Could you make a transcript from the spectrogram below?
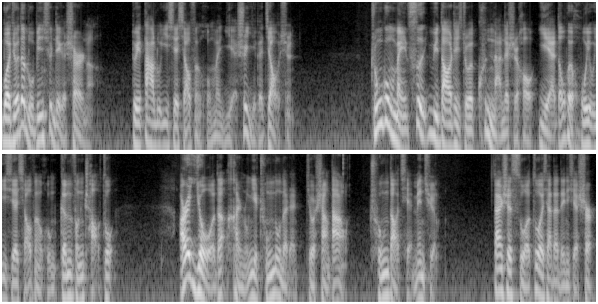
我觉得鲁滨逊这个事儿呢，对大陆一些小粉红们也是一个教训。中共每次遇到这种困难的时候，也都会忽悠一些小粉红跟风炒作，而有的很容易冲动的人就上当了，冲到前面去了。但是所做下来的那些事儿，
